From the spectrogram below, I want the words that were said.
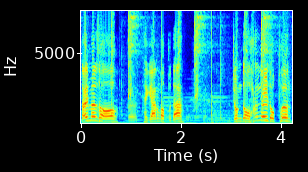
떨면서 어, 대기하는 것보다 좀 더 확률 높은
